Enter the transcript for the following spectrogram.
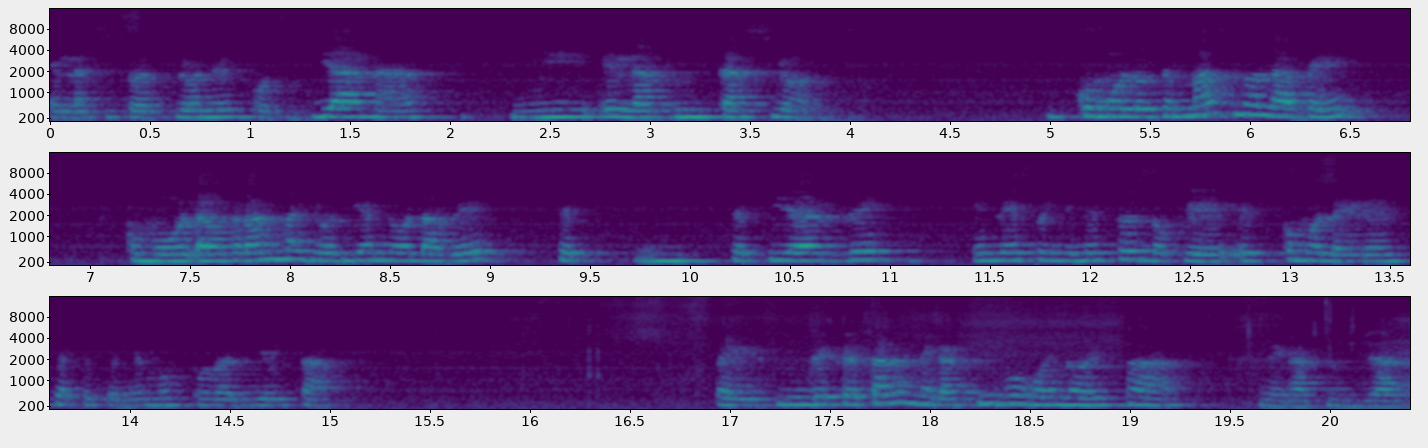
en las situaciones cotidianas y en la limitación. Como los demás no la ven, como la gran mayoría no la ve, se, se pierde en eso y en eso es lo que es como la herencia que tenemos todavía esa eh, sin decretar el negativo, bueno, esa negatividad.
